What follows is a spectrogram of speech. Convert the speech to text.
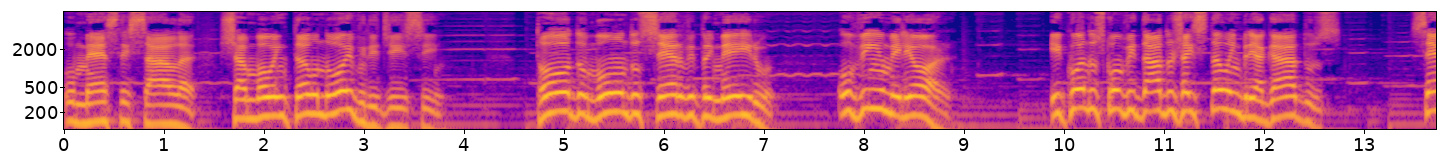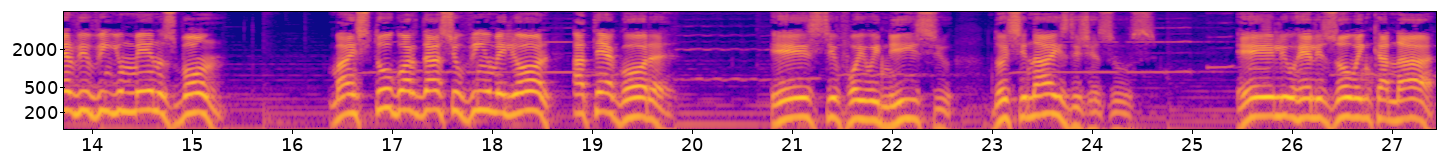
O mestre Sala chamou então o noivo e lhe disse: Todo mundo serve primeiro o vinho melhor, e quando os convidados já estão embriagados, serve o vinho menos bom. Mas tu guardaste o vinho melhor até agora. Este foi o início dos sinais de Jesus. Ele o realizou em Caná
